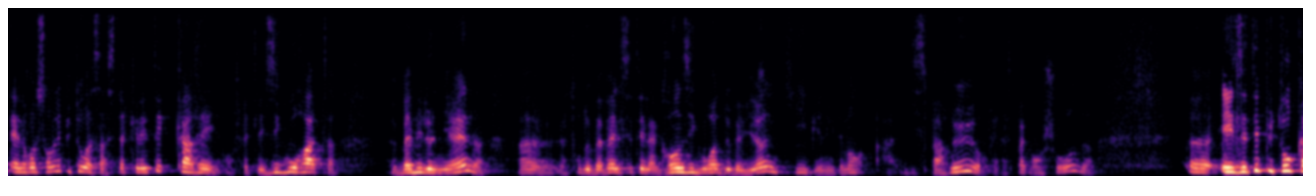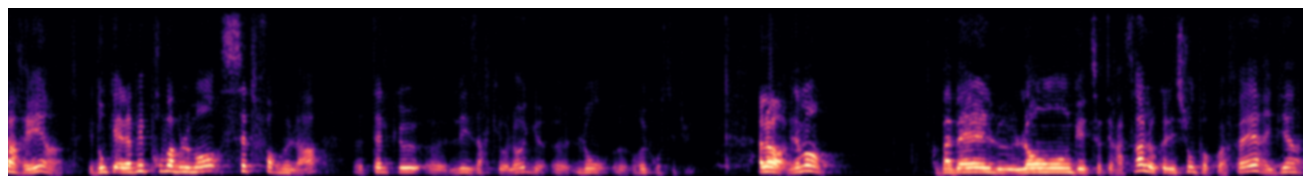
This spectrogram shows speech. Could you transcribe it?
elle ressemblait plutôt à ça, c'est-à-dire qu'elle était carrée en fait, les ziggourats babylonienne. Hein, la tour de Babel c'était la grande ziggourate de Babylone qui bien évidemment a disparu, enfin il ne reste pas grand chose. Euh, et ils étaient plutôt carrés hein. et donc elle avait probablement cette forme-là euh, telle que euh, les archéologues l'ont reconstituée. Alors évidemment Babel, langue, etc., etc. Localisation pourquoi faire? Eh bien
